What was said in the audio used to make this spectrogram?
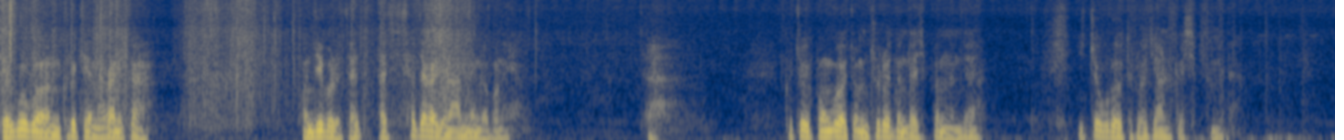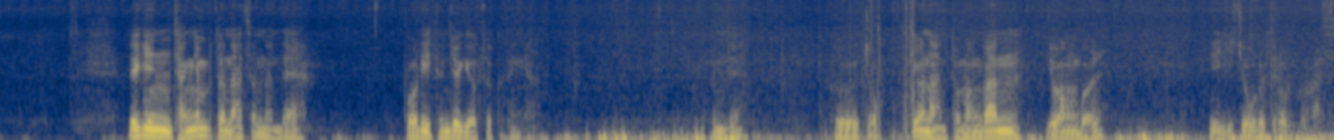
결국은 그렇게 나가니까 본집으로 자- 다시 찾아가지는 않는가 보네요. 자, 그쪽에 본거가 좀 줄어든다 싶었는데 이쪽으로 들어오지 않을까 싶습니다. 여긴 작년부터 났었는데 벌이 든 적이 없었거든요. 근데 그 쫓겨난 도망간 여왕벌 이 이쪽으로 들어올 것 같습니다.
